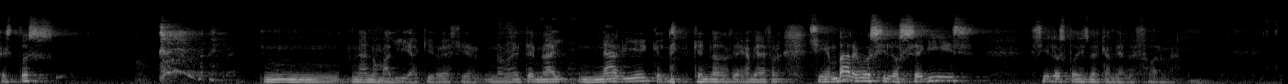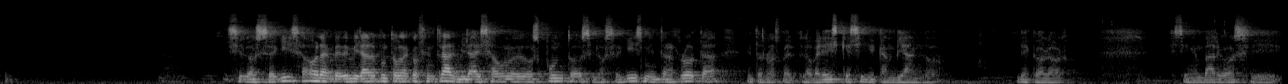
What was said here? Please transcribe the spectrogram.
Esto es una anomalía, quiero decir. Normalmente no hay nadie que, no los vea cambiar de forma. Sin embargo, si los seguís, sí los podéis ver cambiar de forma. Si los seguís ahora, en vez de mirar el punto blanco central, miráis a uno de los puntos y los seguís mientras rota, entonces lo veréis que sigue cambiando de color. Sin embargo, si,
